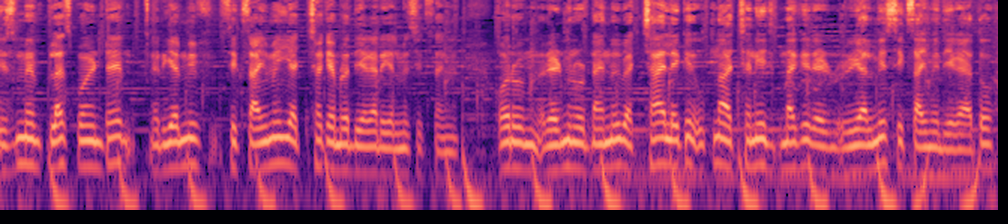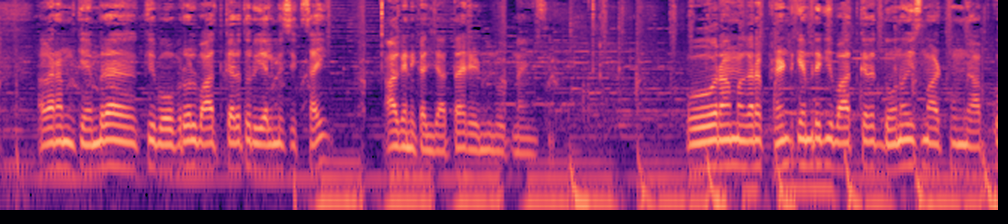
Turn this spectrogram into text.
इसमें प्लस पॉइंट है रियल मी सिक्स आई में, ये अच्छा कैमरा दिया गया रियल मी सिक्स आई में। और रेडमी नोट नाइन में भी अच्छा है, लेकिन उतना अच्छा नहीं है जितना कि रियल मी सिक्स आई में दिया गया तो अगर हम कैमरा की ओवरऑल बात करें तो रियल मी सिक्स आई आगे निकल जाता है रेडमी नोट नाइन से। और हम अगर फ्रंट कैमरे की बात करें, दोनों ही स्मार्टफ़ोन में आपको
